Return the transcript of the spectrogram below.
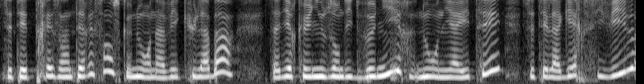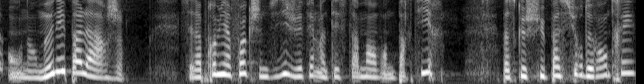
c'était très intéressant ce que nous on a vécu là-bas. C'est-à-dire qu'ils nous ont dit de venir, nous on y a été, c'était la guerre civile, on n'en menait pas large. C'est la première fois que je me suis dit je vais faire un testament avant de partir, parce que je suis pas sûr de rentrer.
